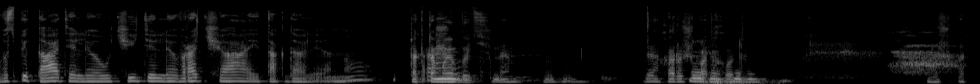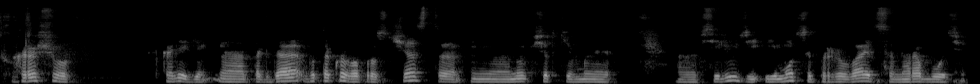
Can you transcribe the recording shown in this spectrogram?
воспитателя, учителя, врача и так далее. Ну, так тому и быть, да. Да, хороший подход. Хороший. Хорошо. Коллеги, а, тогда вот такой вопрос. Часто, ну, все-таки мы все люди, и эмоции прорываются на работе.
